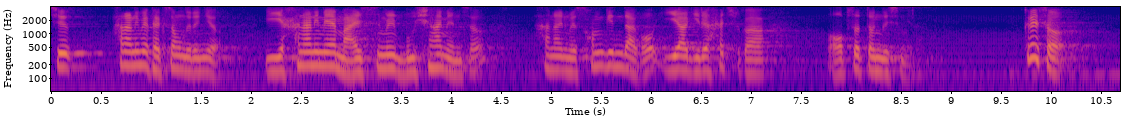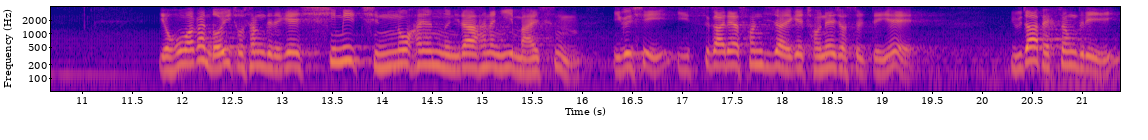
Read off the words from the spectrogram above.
즉 하나님의 백성들은요 이 하나님의 말씀을 무시하면서 하나님을 섬긴다고 이야기를 할 수가 없었던 것입니다. 그래서 여호와가 너희 조상들에게 심히 진노하였느니라 하는 이 말씀 이것이 이스가랴 선지자에게 전해졌을 때에 유다 백성들이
